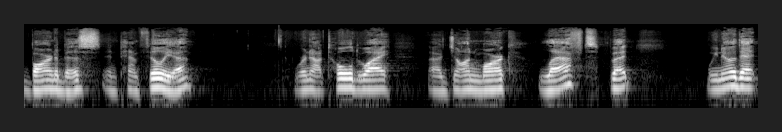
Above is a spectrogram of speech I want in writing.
Barnabas in Pamphylia. We're not told why uh, John Mark left, but we know that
